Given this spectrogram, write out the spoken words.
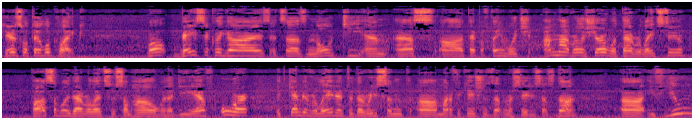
Here's what they look like. Well, basically guys, it says no TMS uh, type of thing, which I'm not really sure what that relates to. Possibly that relates to somehow with a DEF or it can be related to the recent uh, modifications that Mercedes has done. Uh, if you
